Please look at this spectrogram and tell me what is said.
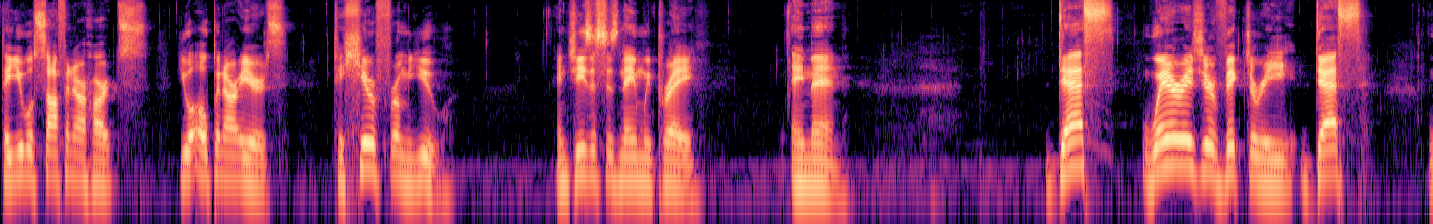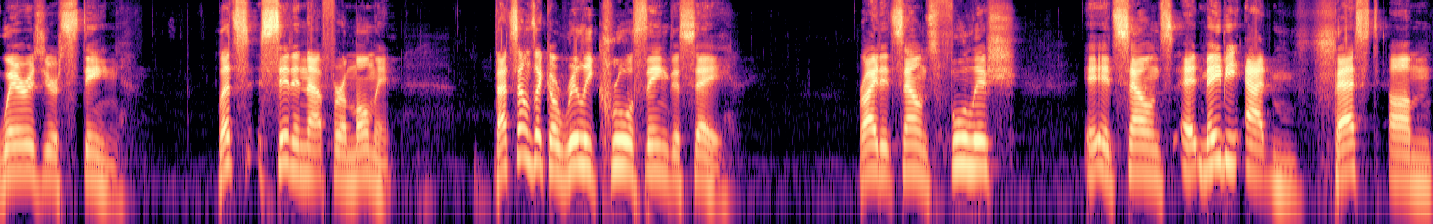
that you will soften our hearts, you will open our ears to hear from you. In Jesus' name we pray. Amen. Death, where is your victory? Death, where is your sting? Let's sit in that for a moment. That sounds like a really cruel thing to say, right? It sounds foolish. It, sounds, it maybe at best, um,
